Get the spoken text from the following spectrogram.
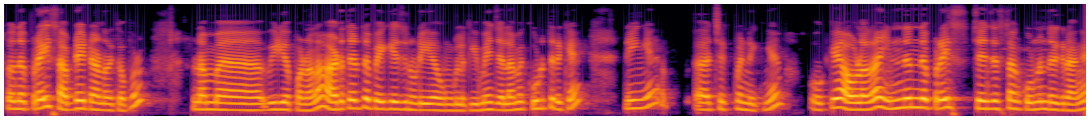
ஸோ அந்த ப்ரைஸ் அப்டேட் ஆனதுக்கப்புறம் நம்ம வீடியோ பண்ணலாம். அடுத்தடுத்த பேக்கேஜினுடைய உங்களுக்கு இமேஜ் எல்லாமே கொடுத்துருக்கேன். நீங்கள் செக் பண்ணிக்கங்க. ஓகே அவ்வளோதான் இந்தந்த ப்ரைஸ் சேஞ்சஸ் தான் கொண்டு வந்திருக்கிறாங்க.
